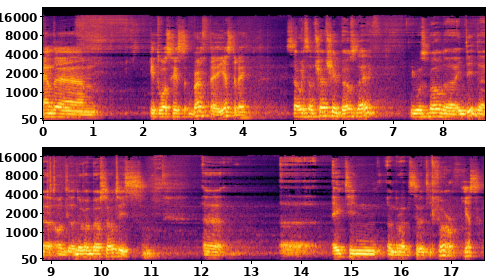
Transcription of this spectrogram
And um, it was his birthday yesterday. So it's on Churchill birthday. He was born uh, indeed uh, on uh, November 30th, uh, uh, 1874. Yes.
